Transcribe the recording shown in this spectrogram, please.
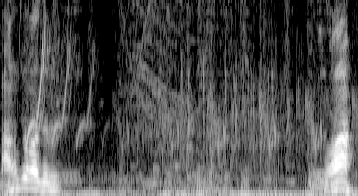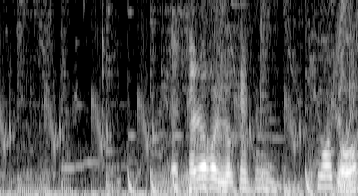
망줘가지고 좋아. 내 체력을 이렇게 좀 키워줘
